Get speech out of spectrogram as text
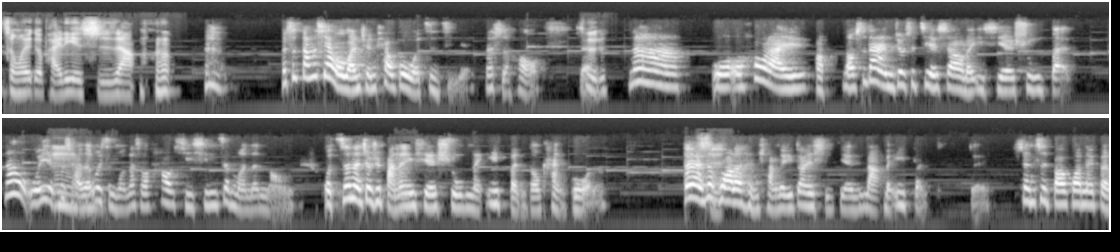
成为一个排列师这样。”可是当下我完全跳过我自己耶，那时候是那我我后来哦，老师当然就是介绍了一些书本，那我也不晓得为什么那时候好奇心这么的浓，嗯、我真的就去把那一些书每一本都看过了。当然是花了很长的一段时间，拿每一本，对，甚至包括那本，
